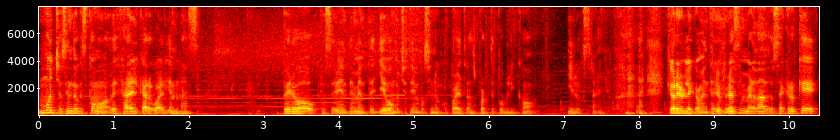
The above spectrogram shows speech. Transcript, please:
Mucho, siento que es como dejar el cargo a alguien más. Pero pues evidentemente llevo mucho tiempo sin ocupar el transporte público y lo extraño. Qué horrible comentario, pero es en verdad, o sea, creo que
